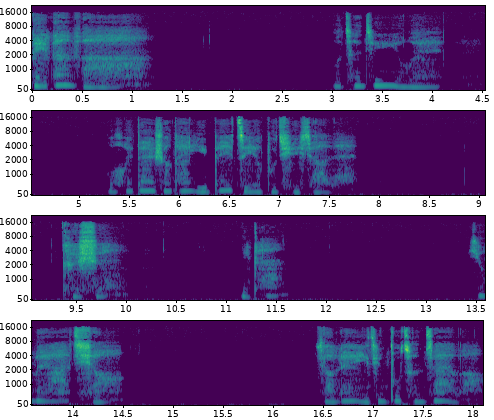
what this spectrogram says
没办法，我曾经以为我会带上它一辈子也不取下来。可是，你看，因为阿强，早恋已经不存在了，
